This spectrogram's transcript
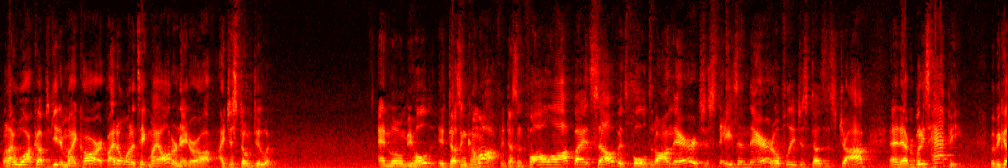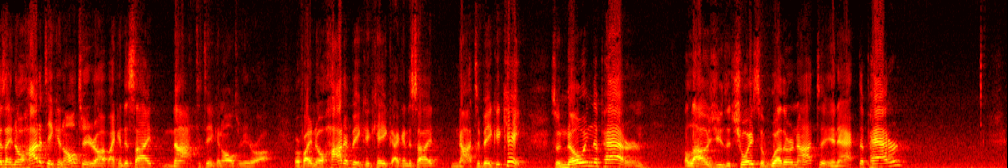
when I walk up to get in my car, if I don't want to take my alternator off, I just don't do it. And lo and behold, it doesn't come off. It doesn't fall off by itself. It's bolted on there. It just stays in there, and hopefully it just does its job, and everybody's happy. But because I know how to take an alternator off, I can decide not to take an alternator off. Or if I know how to bake a cake, I can decide not to bake a cake. So knowing the pattern allows you the choice of whether or not to enact the pattern.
